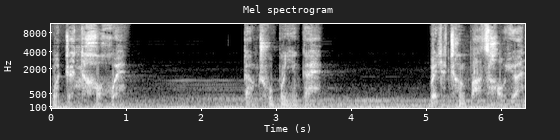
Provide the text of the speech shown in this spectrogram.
我真的后悔，当初不应该为了称霸草原，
